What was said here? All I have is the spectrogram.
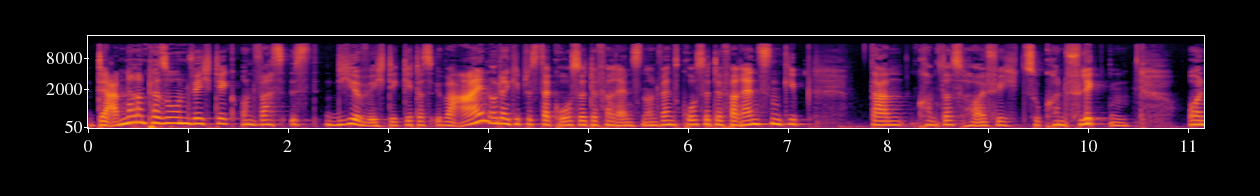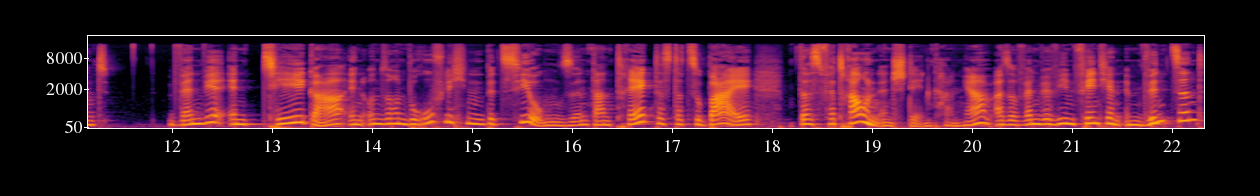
der anderen Person wichtig und was ist dir wichtig? Geht das überein oder gibt es da große Differenzen? Und wenn es große Differenzen gibt, dann kommt das häufig zu Konflikten. Und wenn wir integer in unseren beruflichen Beziehungen sind, dann trägt es dazu bei, dass Vertrauen entstehen kann. Ja, also wenn wir wie ein Fähnchen im Wind sind,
